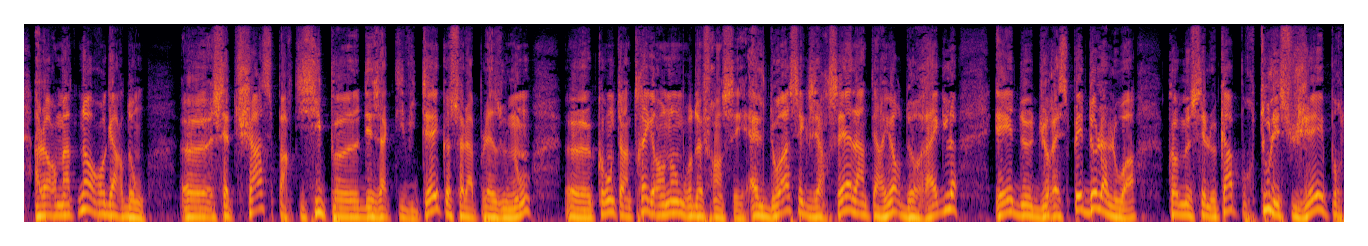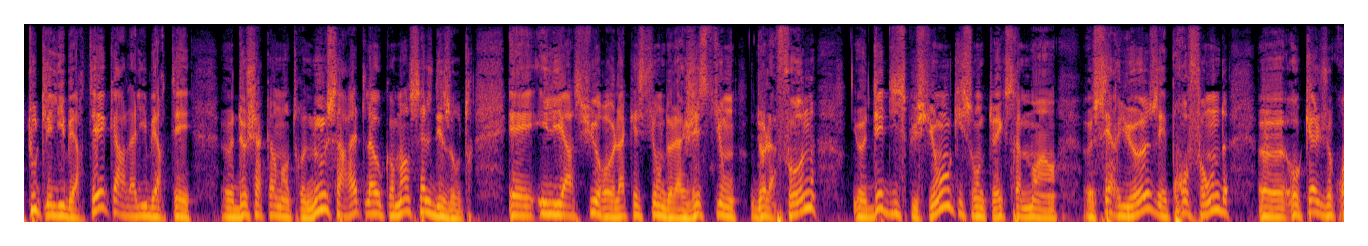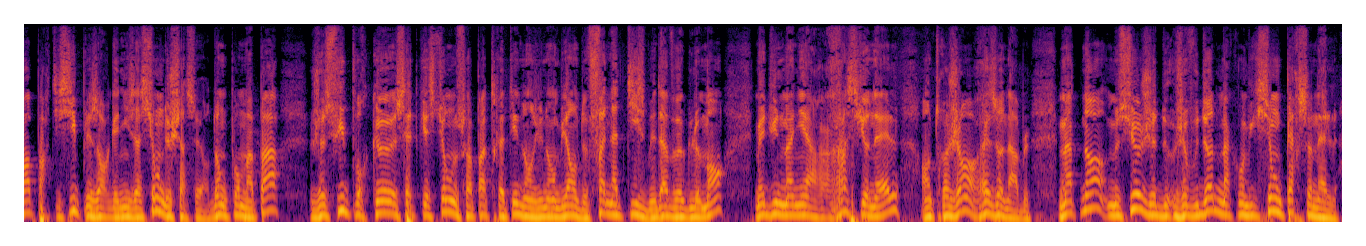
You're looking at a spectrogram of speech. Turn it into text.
Alors maintenant, regardons. Euh, cette chasse participe euh, des activités, que cela plaise ou non, euh, compte un très grand nombre de Français. Elle doit s'exercer à l'intérieur de règles et de, du respect de la loi, comme c'est le cas pour tous les sujets et pour toutes les libertés, car la liberté euh, de chacun d'entre nous s'arrête là où commence celle des autres. Et il y a sur euh, la question de la gestion de la faune des discussions qui sont extrêmement sérieuses et profondes, euh, auxquelles je crois participent les organisations de chasseurs. Donc pour ma part, je suis pour que cette question ne soit pas traitée dans une ambiance de fanatisme et d'aveuglement, mais d'une manière rationnelle, entre gens raisonnables. Maintenant, monsieur, je, vous donne ma conviction personnelle.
